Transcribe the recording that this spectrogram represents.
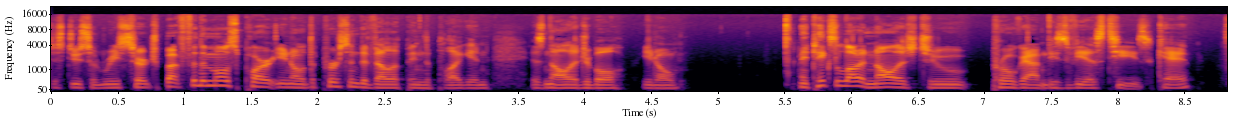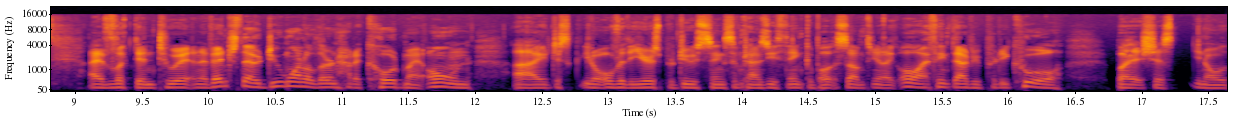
just do some research. But for the most part, you know, the person developing the plugin is knowledgeable. You know, it takes a lot of knowledge to program these VSTs. Okay. I've looked into it, and eventually I do want to learn how to code my own. Uh, just you know, over the years producing, sometimes you think about something, you're like, oh, I think that'd be pretty cool, but it's just you know,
